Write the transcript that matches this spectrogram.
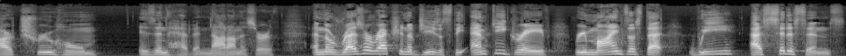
our true home is in heaven, not on this earth. And the resurrection of Jesus, the empty grave, reminds us that we, as citizens,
